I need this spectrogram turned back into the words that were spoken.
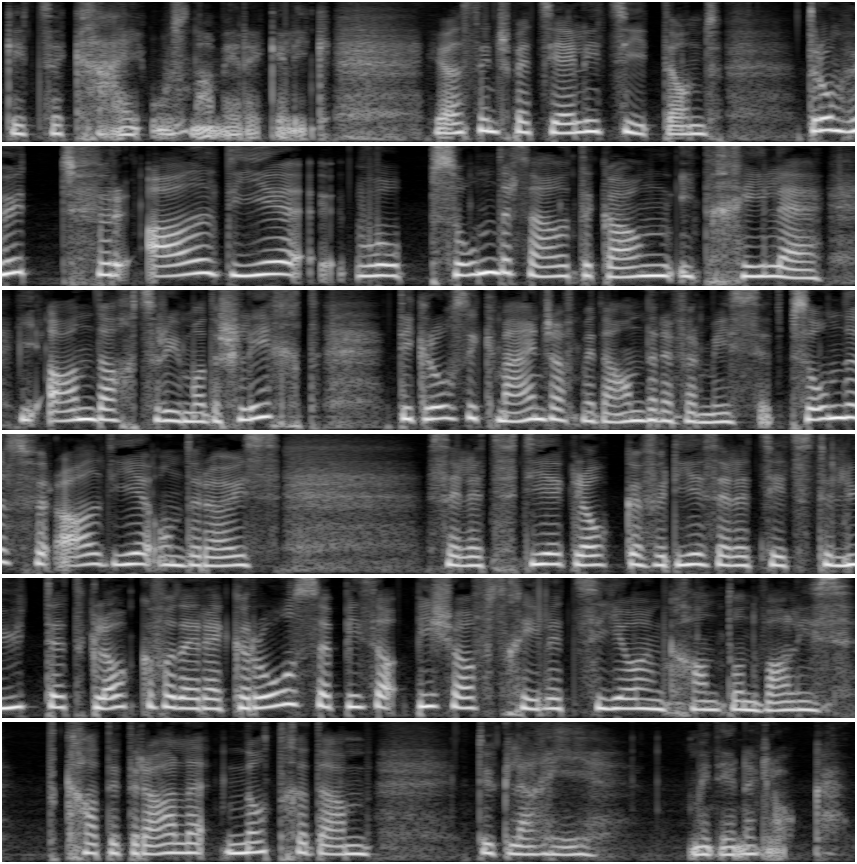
gibt es keine Ausnahmeregelung. Ja, es sind spezielle Zeiten und Darum heute für all die, die besonders auch den Gang in die Kirche, in Andachtsräume oder schlicht die große Gemeinschaft mit anderen vermissen. Besonders für all die unter uns, sollen die Glocken, für die sollen sie jetzt läuten. Die Glocken von dieser grossen Bischofskirche Zion im Kanton Wallis. Die Kathedrale Notre-Dame de Glarie mit ihren Glocken.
